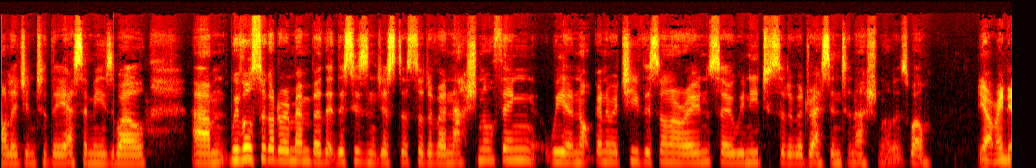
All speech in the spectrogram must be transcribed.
knowledge into the SMEs as well. Um, we've also got to remember that this isn't just a sort of a national thing. We are not going to achieve this on our own, so we need to sort of address international as well yeah, I mean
